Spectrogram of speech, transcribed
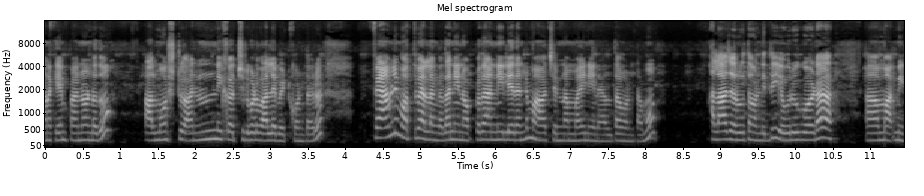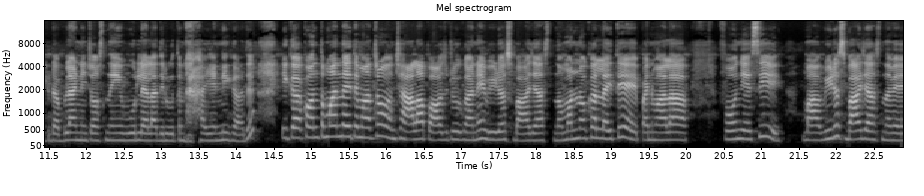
మనకేం పని ఉండదు. ఆల్మోస్ట్ అన్ని ఖర్చులు కూడా వాళ్ళే పెట్టుకుంటారు. ఫ్యామిలీ మొత్తం వెళ్ళాం కదా నేను ఒక్కదాన్ని లేదంటే మా చిన్న అమ్మాయి నేను వెళ్తూ ఉంటాము. అలా జరుగుతూ ఉండిద్ది. ఎవరు కూడా మా మీకు డబ్బులు ఆడి నుంచి వస్తున్నాయి ఊర్లో ఎలా తిరుగుతున్నారు అవన్నీ కాదు. ఇక కొంతమంది అయితే మాత్రం చాలా పాజిటివ్గానే వీడియోస్ బాగా చేస్తున్నాం. మొన్న ఒకళ్ళు అయితే పనిమాల ఫోన్ చేసి మా వీడియోస్ బాగా చేస్తున్నావే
